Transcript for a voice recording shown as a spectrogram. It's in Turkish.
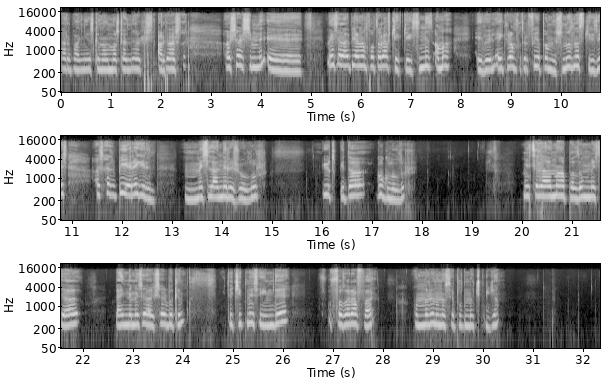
Ben Yunus kanalıma hoş geldiniz arkadaşlar. Arkadaşlar şimdi eee, mesela bir yandan fotoğraf çekeceksiniz ama e, böyle ekran fotoğrafı yapamıyorsunuz. Nasıl çekeceğiz? Arkadaşlar bir yere girin. Mesela neresi olur? YouTube ya da Google olur. Mesela ne yapalım? Mesela ben de mesela arkadaşlar bakın video çekme şeyimde f- fotoğraf var. Onların nasıl yapıldığını açıklayacağım.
